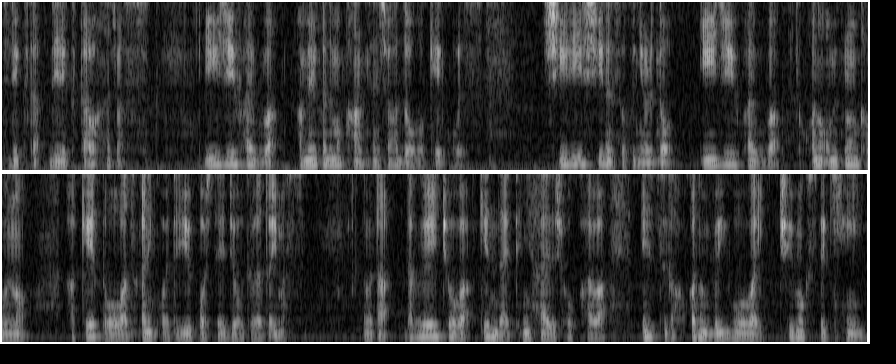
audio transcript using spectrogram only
ディレクターディレクターは話します。EG5 はアメリカでも感染者が増加傾向です。CDC の予測によると EG5 は他のオミクロン株の波系統をわずかに超えて流行している状況だと言います。また、WHO は現在手に入る紹介は、エリスが他の VOY 注目すべき変異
